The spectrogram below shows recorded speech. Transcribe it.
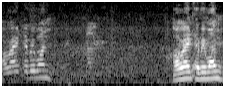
All right, everyone. All right, everyone.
